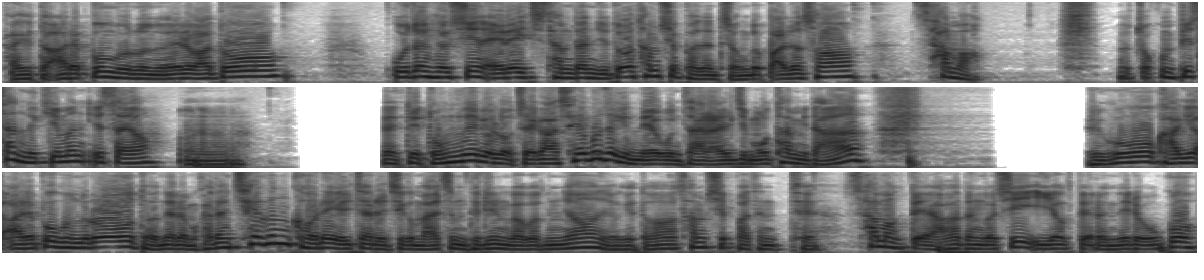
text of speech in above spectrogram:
가격도 아랫부분으로 내려와도, 우정혁신 LH 3단지도 30% 정도 빠져서 3억. 조금 비싼 느낌은 있어요. 음. 네, 동네별로 제가 세부적인 내용은 잘 알지 못합니다. 그리고 가격 아랫부분으로 더 내려면 가장 최근 거래 일자를 지금 말씀드리는 거거든요. 여기도 30% 3억대 하던 것이 2억대로 내려오고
